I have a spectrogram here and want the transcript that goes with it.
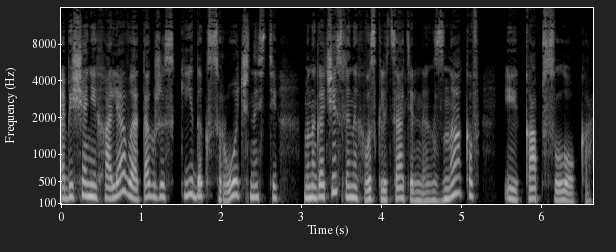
обещаний халявы, а также скидок, срочности, многочисленных восклицательных знаков и капслока.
